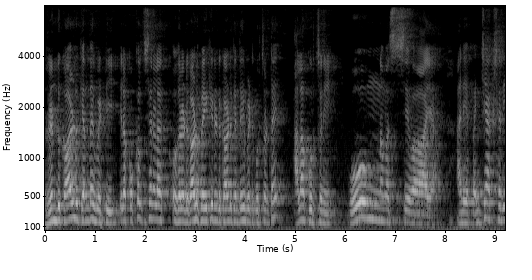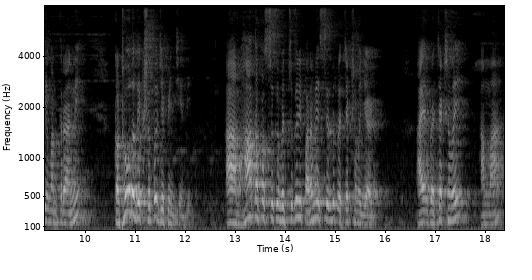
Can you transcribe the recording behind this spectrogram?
రెండు కాళ్ళు కిందకి పెట్టి ఇలా కుక్కలు చూసారు? ఇలా ఒక రెండు కాళ్ళు పైకి రెండు కాళ్ళు కిందకి పెట్టి కూర్చుంటాయి. అలా కూర్చుని ఓం నమ శివాయ అనే పంచాక్షరీ మంత్రాన్ని కఠోర దీక్షతో జపించింది. ఆ మహాతపస్సుకు మెచ్చుకుని పరమేశ్వరుడు ప్రత్యక్షమయ్యాడు. ఆయన ప్రత్యక్షమై అమ్మ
